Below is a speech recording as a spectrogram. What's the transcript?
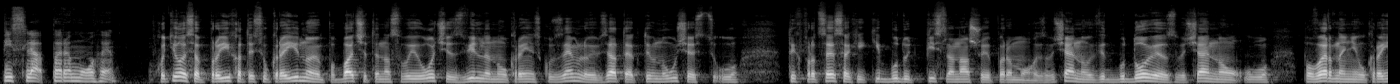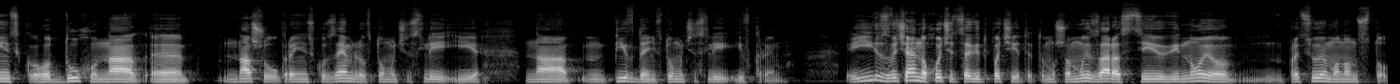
після перемоги. Хотілося б проїхатись Україною, побачити на свої очі звільнену українську землю і взяти активну участь у тих процесах, які будуть після нашої перемоги. Звичайно, у відбудові, звичайно, у поверненні українського духу на е, нашу українську землю, в тому числі і на південь, в тому числі і в Крим. І, звичайно, хочеться відпочити, тому що ми зараз з цією війною працюємо нон-стоп.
